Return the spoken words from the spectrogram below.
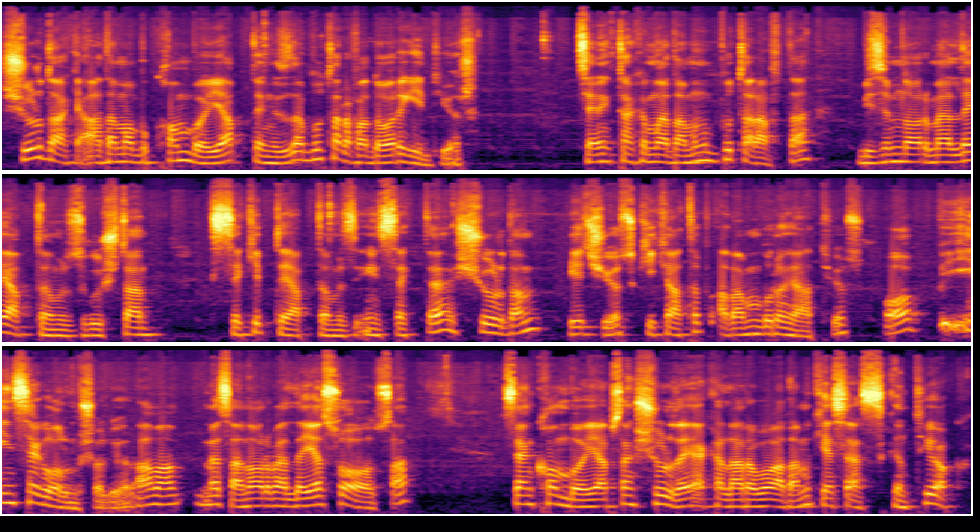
şuradaki adama bu comboyu yaptığınızda bu tarafa doğru gidiyor. Senin takım adamın bu tarafta bizim normalde yaptığımız kuştan sekip de yaptığımız insekte şuradan geçiyoruz. Kick atıp adamı buraya atıyoruz. O bir insek olmuş oluyor. Ama mesela normalde Yasuo olsa sen comboyu yapsan şurada yakalar bu adamı keser. Sıkıntı yok.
